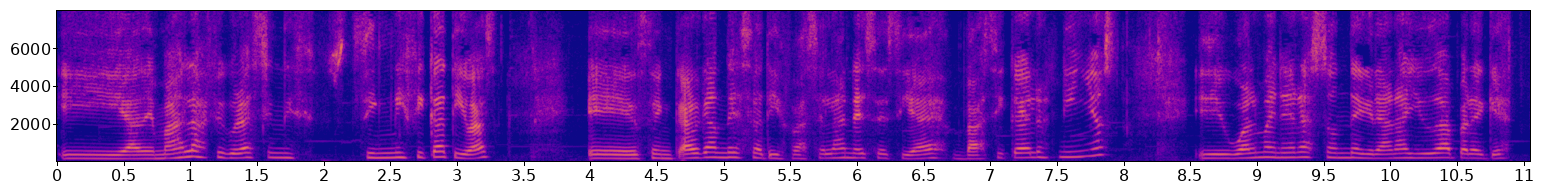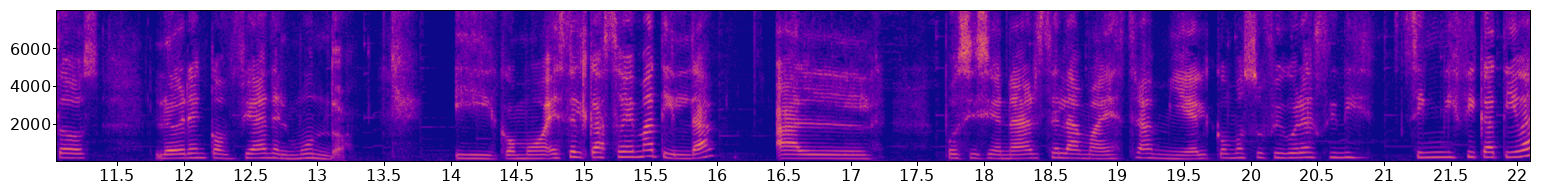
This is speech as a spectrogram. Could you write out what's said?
Y además las figuras significativas eh, se encargan de satisfacer las necesidades básicas de los niños y de igual manera son de gran ayuda para que estos logren confiar en el mundo. Y como es el caso de Matilda, al posicionarse la maestra Miel como su figura significativa,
